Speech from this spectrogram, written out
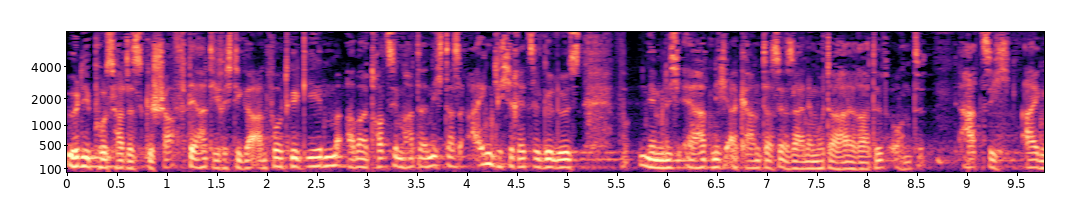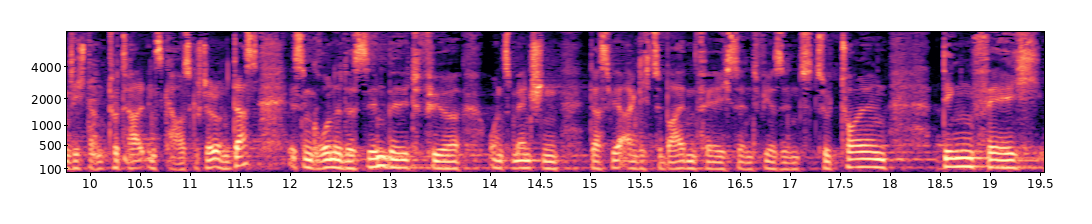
Ödipus hat es geschafft, der hat die richtige Antwort gegeben, aber trotzdem hat er nicht das eigentliche Rätsel gelöst, nämlich er hat nicht erkannt, dass er seine Mutter heiratet und hat sich eigentlich dann total ins Chaos gestellt. Und das ist im Grunde das Sinnbild für uns Menschen, dass wir eigentlich zu beidem fähig sind. Wir sind zu tollen Dingen fähig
